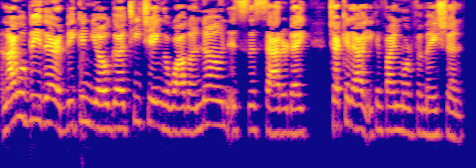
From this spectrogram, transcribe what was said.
And I will be there at Beacon Yoga teaching the Wild Unknown. It's this Saturday. Check it out. You can find more information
